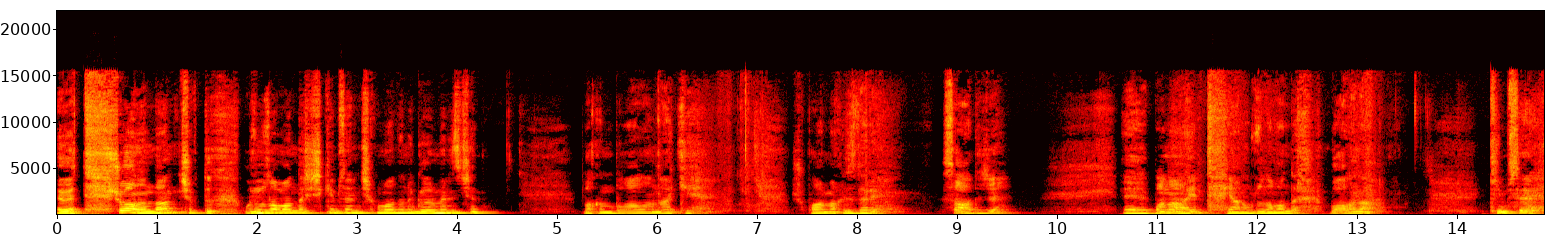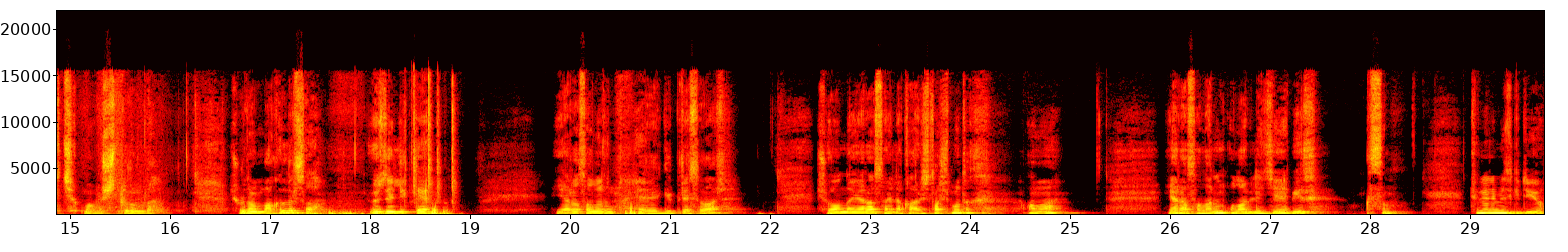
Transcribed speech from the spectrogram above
Evet, şu alandan çıktık. Uzun zamandır hiç kimsenin çıkmadığını görmeniz için bakın bu alandaki şu parmak izleri sadece e, bana ait. Yani uzun zamandır bu alana kimse çıkmamış durumda. Şuradan bakılırsa özellikle yarasaların e, gübresi var. Şu anda yarasayla karşılaşmadık ama yarasaların olabileceği bir kısım. Tünelimiz gidiyor.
